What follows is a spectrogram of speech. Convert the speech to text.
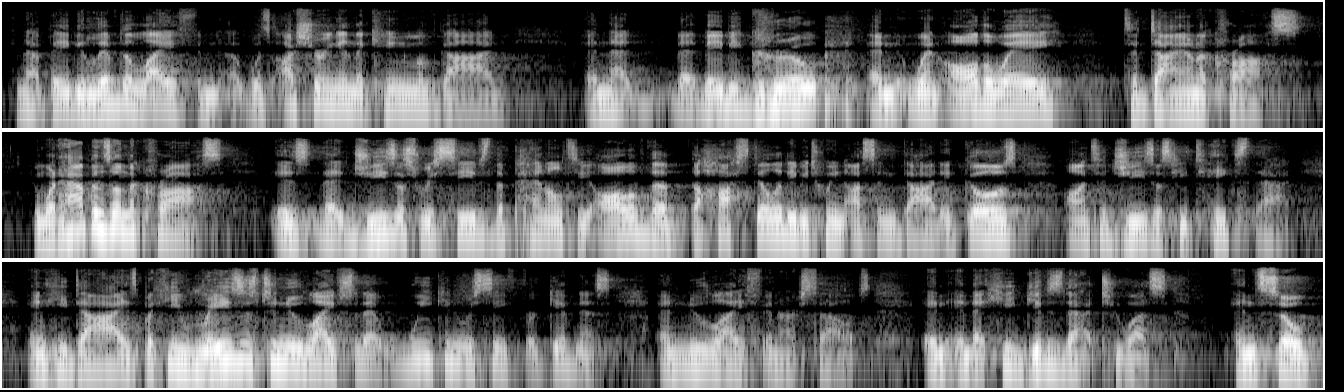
And that baby lived a life and was ushering in the kingdom of God. And that, that baby grew and went all the way to die on a cross. And what happens on the cross is that Jesus receives the penalty, all of the, the hostility between us and God. It goes onto Jesus. He takes that and he dies, but he raises to new life so that we can receive forgiveness and new life in ourselves, and, and that he gives that to us. And so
